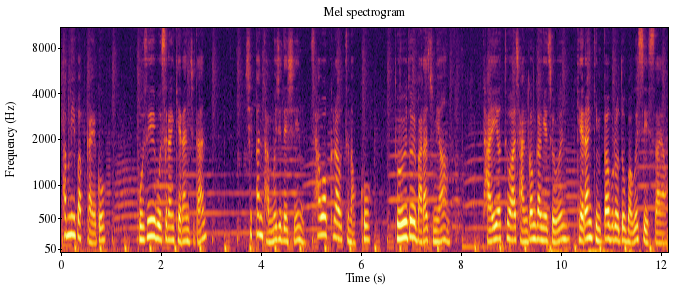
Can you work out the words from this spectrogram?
현미밥 깔고 보슬보슬한 계란지단, 시판 단무지 대신 사워크라우트 넣고 돌돌 말아주면 다이어트와 장 건강에 좋은 계란 김밥으로도 먹을 수 있어요.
